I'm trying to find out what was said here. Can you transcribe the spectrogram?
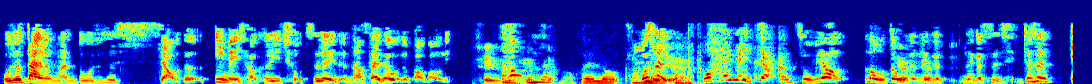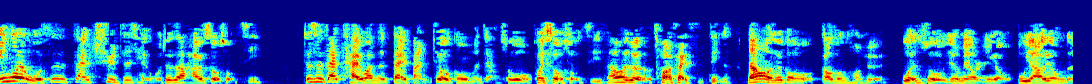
我就带了蛮多就是小的一枚巧克力球之类的，然后塞在我的包包里。然后真的很会漏，不是我还没讲主要漏洞的那个那个事情，就是因为我是在去之前我就知道他会收手机。就是在台湾的代办就有跟我们讲说会收手机，然后我就错赛死定了。然后我就跟我高中同学问说有没有人有不要用的，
